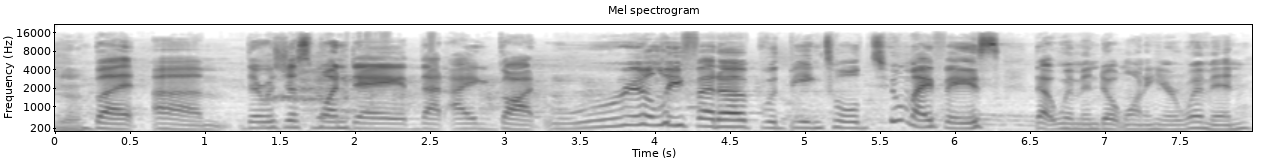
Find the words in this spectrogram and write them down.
Yeah. But um, there was just one day that I got really fed up with being told to my face that women don't want to hear women.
